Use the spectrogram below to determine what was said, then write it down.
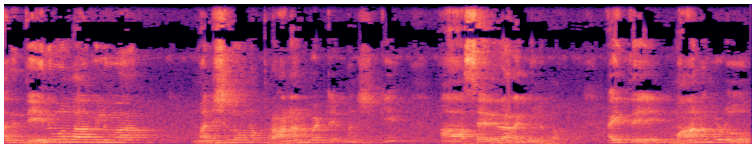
అది దేనివల్ల ఆ విలువ? మనిషిలో ఉన్న ప్రాణాన్ని బట్టి మనిషికి ఆ శరీరానికి విలువ. అయితే మానవుడు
